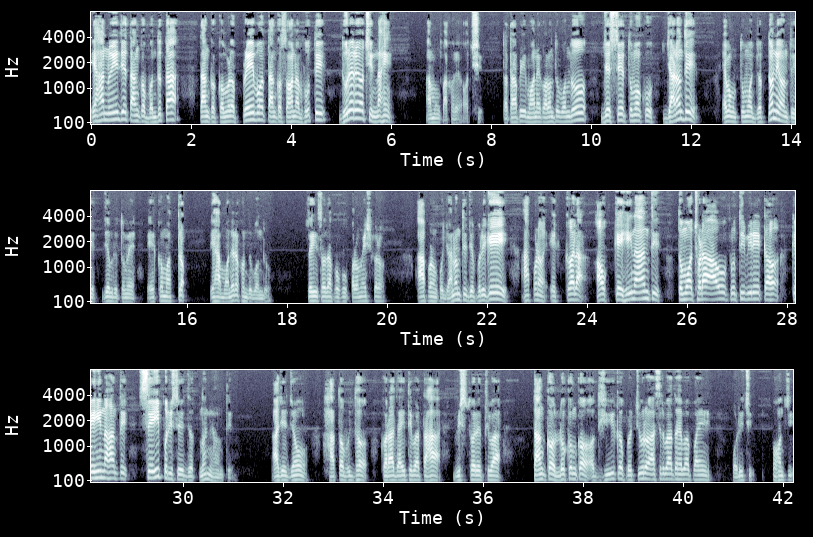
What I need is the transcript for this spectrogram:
ଏହା ନୁହେଁ ଯେ ତାଙ୍କ ବନ୍ଧୁତା ତାଙ୍କ କମଳ ପ୍ରେମ ତାଙ୍କ ସହାନୁଭୂତି ଦୂରରେ ଅଛି ନାହିଁ ଆମ ପାଖରେ ଅଛି ତଥାପି ମନେ କରନ୍ତୁ ବନ୍ଧୁ ଯେ ସେ ତୁମକୁ ଜାଣନ୍ତି ଏବଂ ତୁମ ଯତ୍ନ ନିଅନ୍ତି ଯେପରି ତୁମେ ଏକମାତ୍ର ଏହା ମନେ ରଖନ୍ତୁ ବନ୍ଧୁ ସେହି ସଦାପ୍ରଭୁ ପରମେଶ୍ୱର ଆପଣଙ୍କୁ ଜାଣନ୍ତି ଯେପରିକି ଆପଣ ଏକଲା ଆଉ କେହି ନାହାନ୍ତି ତୁମ ଛଡ଼ା ଆଉ ପୃଥିବୀରେ କେହି ନାହାନ୍ତି ସେହିପରି ସେ ଯତ୍ନ ନିଅନ୍ତି ଆଜି ଯେଉଁ ହାତ ବିଧ କରାଯାଇଥିବା ତାହା ବିଶ୍ୱରେ ଥିବା ତାଙ୍କ ଲୋକଙ୍କ ଅଧିକ ପ୍ରଚୁର ଆଶୀର୍ବାଦ ହେବା ପାଇଁ ପଡ଼ିଛି ପହଞ୍ଚି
